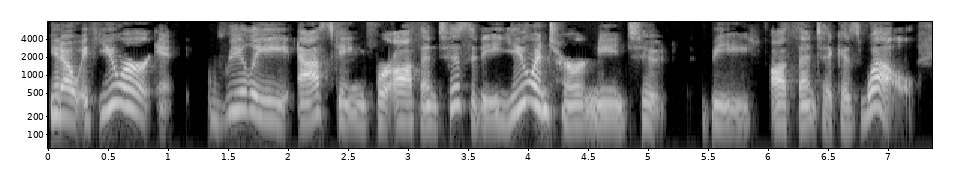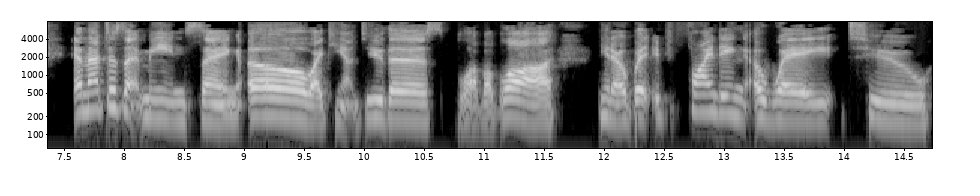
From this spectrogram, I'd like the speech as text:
you know, if you are really asking for authenticity, you in turn need to be authentic as well. And that doesn't mean saying, oh, I can't do this, blah, blah, blah, you know, but finding a way to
